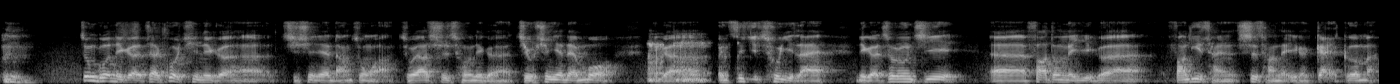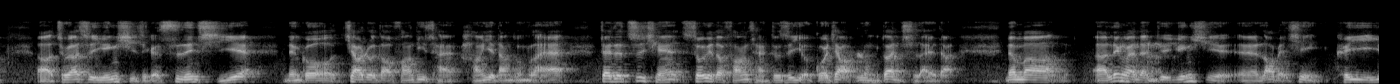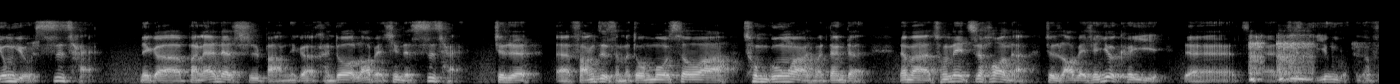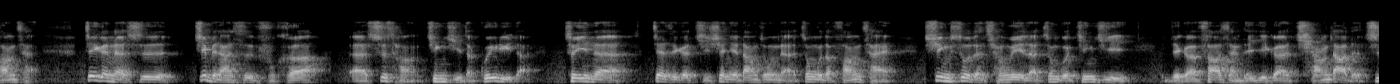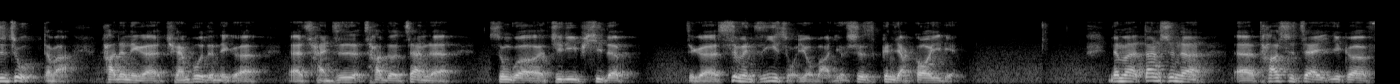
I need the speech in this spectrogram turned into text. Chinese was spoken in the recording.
中国那个在过去那个几十年当中啊，主要是从那个九十年代末那个 本世纪初以来，那个周荣基呃发动了一个房地产市场的一个改革嘛，啊，主要是允许这个私人企业能够加入到房地产行业当中来，在这之前，所有的房产都是由国家垄断起来的，那么啊，另外呢，就允许呃老百姓可以拥有私产。那个本来呢是把那个很多老百姓的私产，就是呃房子什么都没收啊、充公啊什么等等。那么从那之后呢，就是老百姓又可以呃呃拥有这个房产，这个呢是基本上是符合呃市场经济的规律的。所以呢，在这个几十年当中呢，中国的房产迅速的成为了中国经济这个发展的一个强大的支柱，对吧？它的那个全部的那个。呃，产值差不多占了中国 GDP 的这个四分之一左右吧，有时更加高一点。那么，但是呢，呃，它是在一个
